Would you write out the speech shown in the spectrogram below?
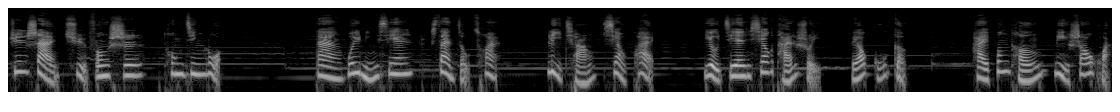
均善祛风湿、通经络，但威灵仙善走窜，力强效快，又兼消痰水。疗骨梗，海风藤力稍缓，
